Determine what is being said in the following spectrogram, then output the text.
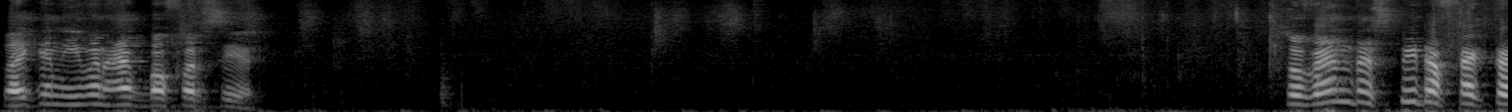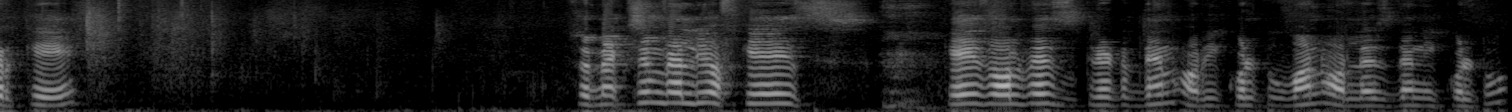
So, I can even have buffers here. So, when the speed of factor k so, maximum value of k is k is always greater than or equal to 1 or less than equal to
